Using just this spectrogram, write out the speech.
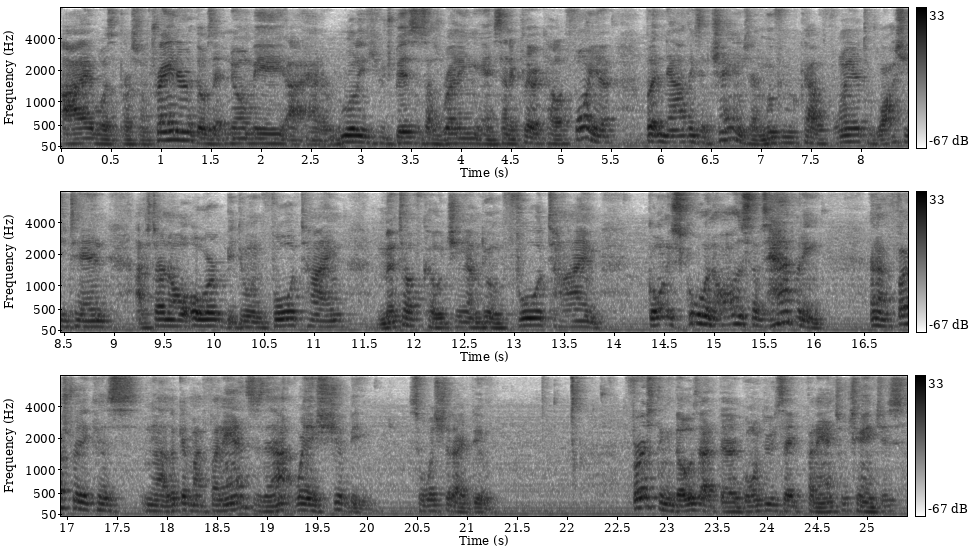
I was a personal trainer. Those that know me, I had a really huge business I was running in Santa Clara, California. But now things have changed. I'm moving from California to Washington. I'm starting all over, be doing full-time mental health coaching. I'm doing full-time going to school and all this stuff's happening. And I'm frustrated because you know I look at my finances, they're not where they should be. So what should I do? First thing, those out there going through, say, financial changes,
